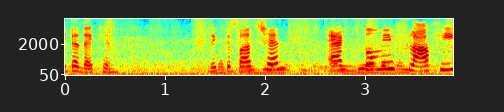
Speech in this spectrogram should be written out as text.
এটা দেখেন। দেখতে পাচ্ছেন? একদমই ফ্লাফি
